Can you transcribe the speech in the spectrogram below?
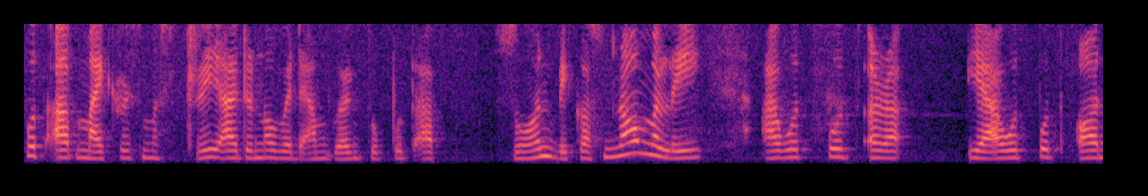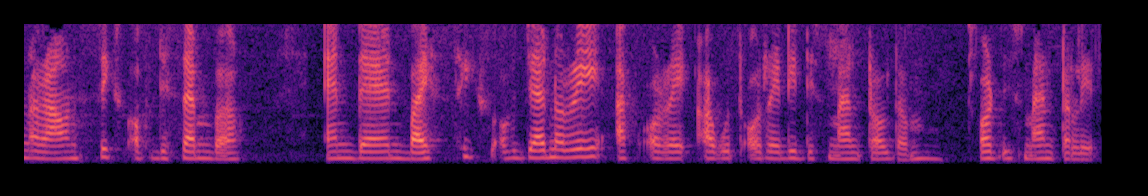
put up my Christmas tree. I don't know whether I'm going to put up soon because normally I would put around, yeah, I would put on around 6th of December. And then by 6th of January, I've already, I would already dismantle them or dismantle it.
